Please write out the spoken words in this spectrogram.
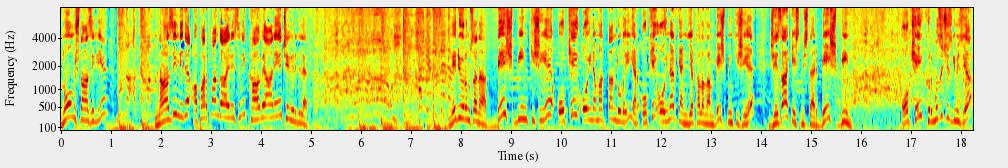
Ne olmuş Nazilli'ye? Nazilli'de apartman dairesini kahvehaneye çevirdiler. Ne diyorum sana 5000 kişiye okey oynamaktan dolayı yani okey oynarken yakalanan 5000 kişiye ceza kesmişler 5000. Okey kırmızı çizgimiz ya.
